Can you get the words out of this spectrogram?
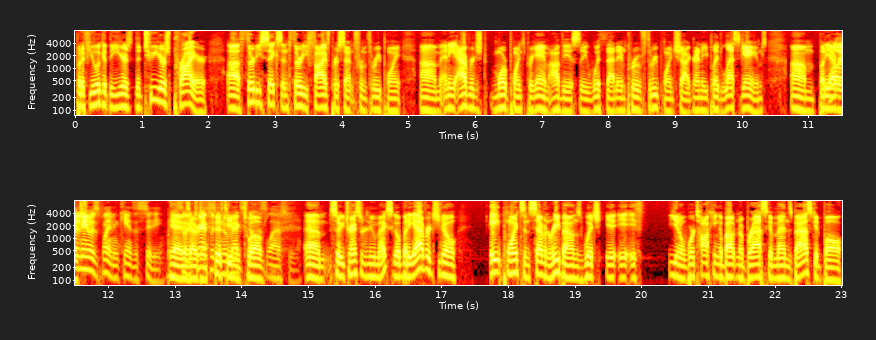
But if you look at the years, the two years prior, uh, thirty six and thirty five percent from three point, um, and he averaged more points per game. Obviously, with that improved three point shot. Granted, he played less games, um, but he Well, averaged and he was playing in Kansas City. Yeah, he So was averaging transferred to 15 and 12. last year. Um, so he transferred to New Mexico, but he averaged, you know, eight points and seven rebounds. Which, if you know, we're talking about Nebraska men's basketball,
